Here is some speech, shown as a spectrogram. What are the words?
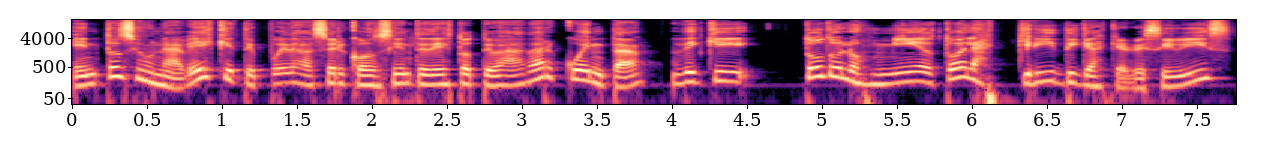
Entonces una vez que te puedas hacer consciente de esto, te vas a dar cuenta de que todos los miedos, todas las críticas que recibís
